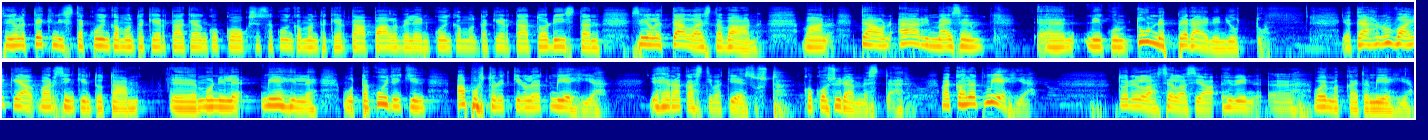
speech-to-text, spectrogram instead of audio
se ei ole teknistä, kuinka monta kertaa käyn kokouksessa, kuinka monta kertaa palvelen, kuinka monta kertaa todistan. Se ei ole tällaista vaan, vaan tämä on äärimmäisen äh, niin kuin tunneperäinen juttu. Ja tämähän on vaikea varsinkin tota, monille miehille, mutta kuitenkin apostolitkin olivat miehiä ja he rakastivat Jeesusta koko sydämestään, vaikka he olivat miehiä todella sellaisia hyvin voimakkaita miehiä.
